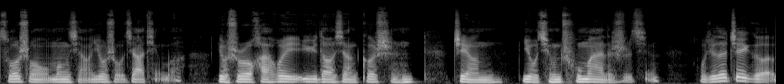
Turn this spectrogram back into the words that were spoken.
左手梦想，右手家庭吧。有时候还会遇到像歌神这样友情出卖的事情。我觉得这个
